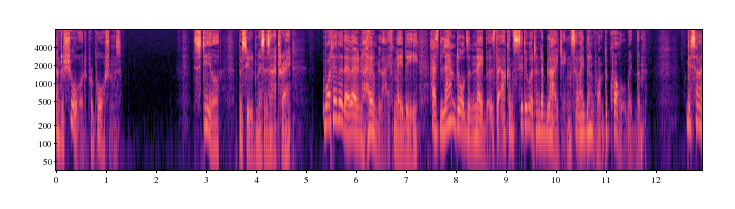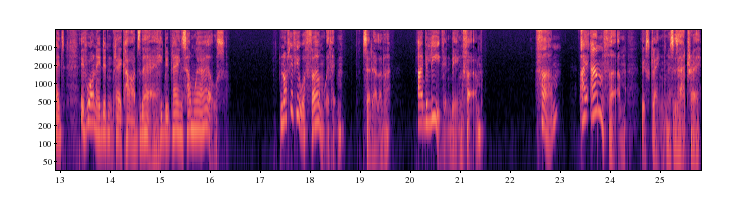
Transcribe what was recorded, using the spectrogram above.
and assured proportions. Still, pursued Mrs. Attray, Whatever their own home life may be, as landlords and neighbours they are considerate and obliging, so I don't want to quarrel with them. Besides, if Ronnie didn't play cards there, he'd be playing somewhere else. Not if you were firm with him, said Eleanor. I believe in being firm. Firm? I am firm, exclaimed Mrs. Attray.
